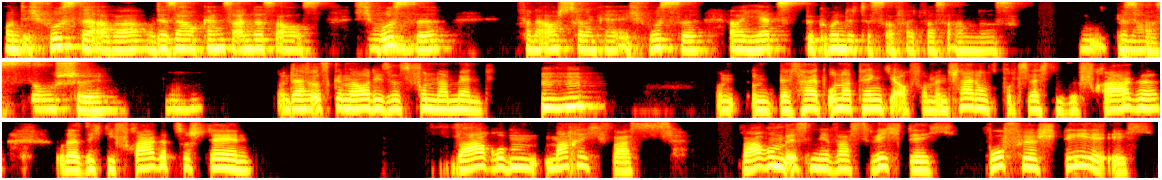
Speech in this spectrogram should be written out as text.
Und ich wusste aber, und er sah auch ganz anders aus. Ich mhm. wusste von der Ausstrahlung her, ich wusste, aber jetzt begründet es auf etwas anderes. Mhm, genau. war so schön. Mhm. Und das ist genau dieses Fundament. Mhm. Und, und deshalb unabhängig auch vom Entscheidungsprozess diese Frage oder sich die Frage zu stellen, warum mache ich was? Warum ist mir was wichtig? Wofür stehe ich?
